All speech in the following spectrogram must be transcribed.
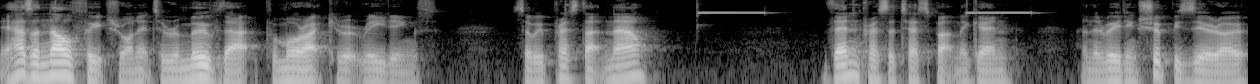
It has a null feature on it to remove that for more accurate readings. So we press that now, then press the test button again, and the reading should be zero,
